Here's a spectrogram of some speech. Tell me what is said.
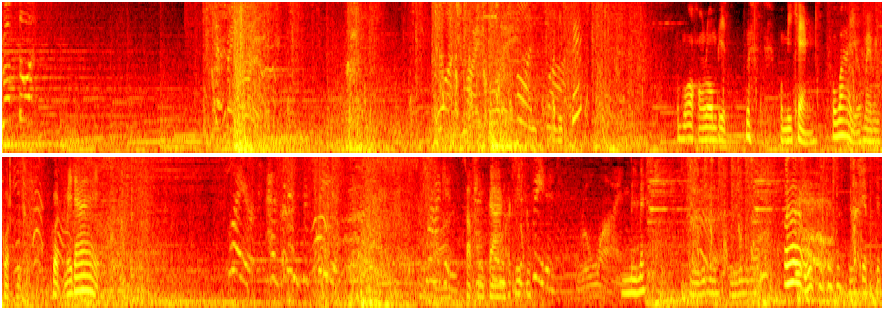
รวมตัว Stepping through. Watch my blade. Onslaught. ผมออกของโรมผิด ผมมีแข่งก็ว่าอยู่ทำไมมันกดผิดกดไม่ได้ Slayer has been defeated. Dragon Sập has một càng been phát biết luôn. defeated. Rewind. มีไหมมีนิดนึงมีนิดนึงเออโอ้โหเจ็บเจ็บ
